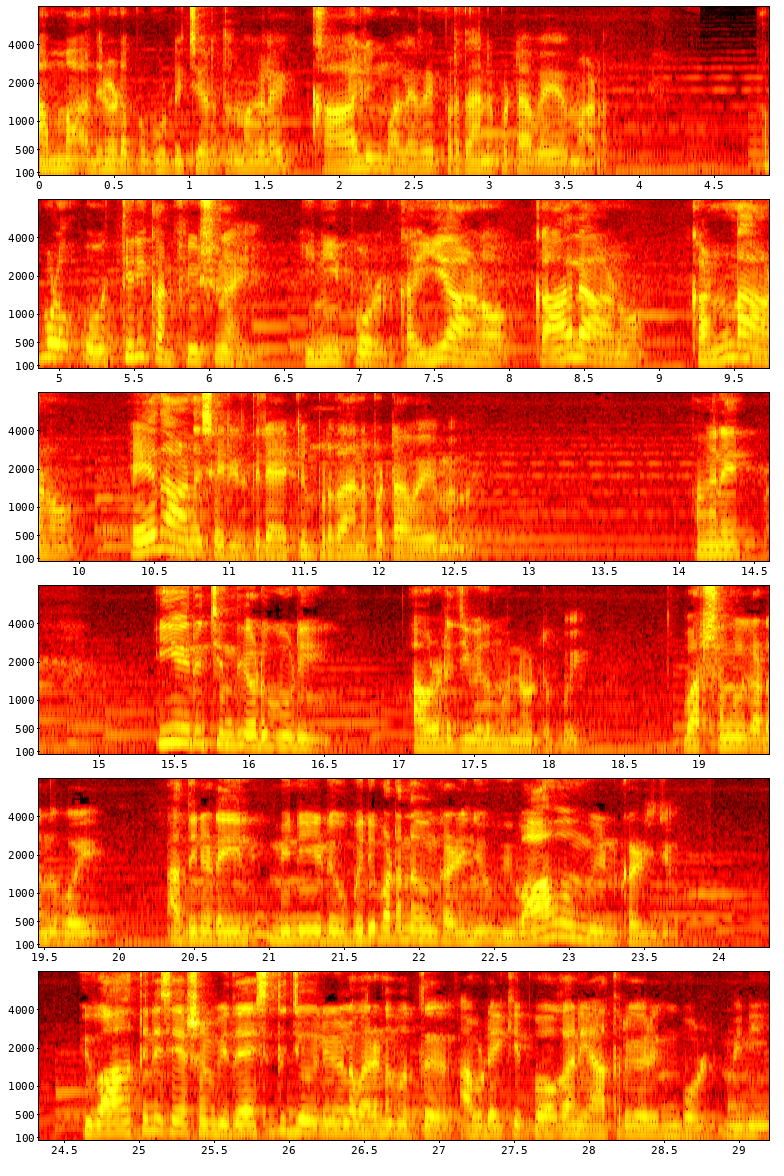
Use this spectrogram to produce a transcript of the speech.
അമ്മ അതിനോടൊപ്പം കൂട്ടിച്ചേർത്തു മകളെ കാലും വളരെ പ്രധാനപ്പെട്ട അവയവമാണ്. അപ്പോൾ ഒത്തിരി കൺഫ്യൂഷനായി ഇനിയിപ്പോൾ കൈയാണോ കാലാണോ കണ്ണാണോ ഏതാണ് ശരീരത്തിലെ ഏറ്റവും പ്രധാനപ്പെട്ട അവയവമെന്ന്? അങ്ങനെ ഈ ഒരു ചിന്തയോടുകൂടി അവരുടെ ജീവിതം മുന്നോട്ട് പോയി. വർഷങ്ങൾ കടന്നുപോയി. അതിനിടയിൽ മിനിയുടെ ഉപരിപഠനവും കഴിഞ്ഞു വിവാഹവും വീണ്ടും കഴിഞ്ഞു. വിവാഹത്തിന് ശേഷം വിദേശത്ത് ജോലികൾ വരണമൊത്ത് അവിടേക്ക് പോകാൻ യാത്രയൊരുങ്ങുമ്പോൾ മിനി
